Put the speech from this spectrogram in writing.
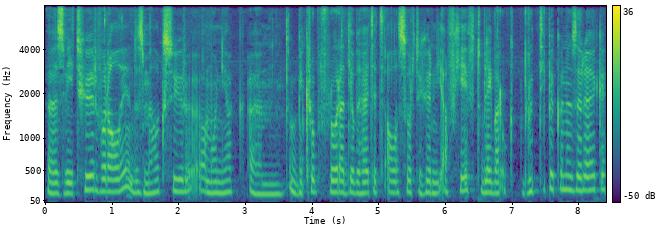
eh, zweetgeur vooral, hè, dus melkzuur, ammoniak, microbeflora die op de huid zit, alle soorten geuren die afgeeft. Blijkbaar ook bloedtype kunnen ze ruiken.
